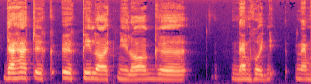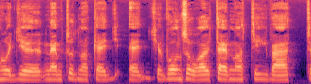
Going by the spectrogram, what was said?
de hát ők, ők pillanatnyilag nemhogy, nemhogy nem tudnak egy, egy vonzó alternatívát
